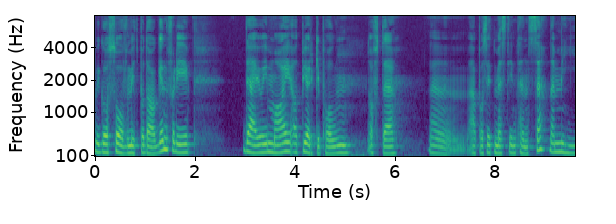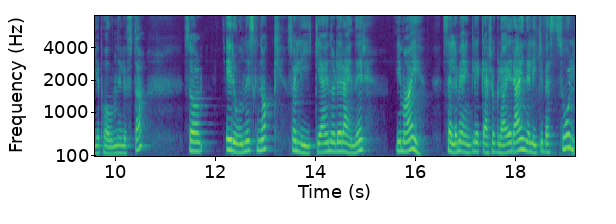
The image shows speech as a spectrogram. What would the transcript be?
Vil gå og sove midt på dagen, fordi det er jo i mai at bjørkepollen ofte uh, er på sitt mest intense. Det er mye pollen i lufta. Så ironisk nok så liker jeg når det regner i mai. Selv om jeg egentlig ikke er så glad i regn. Jeg liker best sol.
